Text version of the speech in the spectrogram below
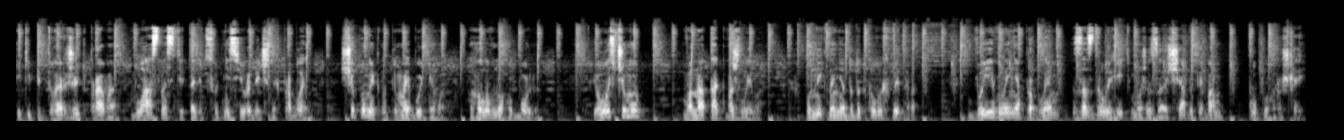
які підтверджують право власності та відсутність юридичних проблем, щоб уникнути майбутнього головного болю. І ось чому вона так важлива: уникнення додаткових витрат. Виявлення проблем заздалегідь може заощадити вам купу грошей.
